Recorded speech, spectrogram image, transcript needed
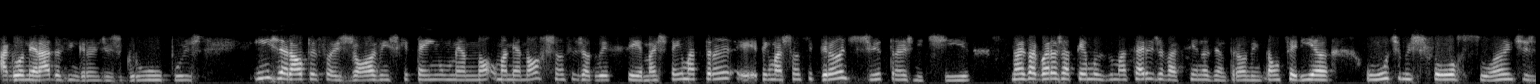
aglomeradas em grandes grupos. Em geral, pessoas jovens que têm um menor, uma menor chance de adoecer, mas têm uma, eh, têm uma chance grande de transmitir. Nós agora já temos uma série de vacinas entrando, então seria um último esforço antes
